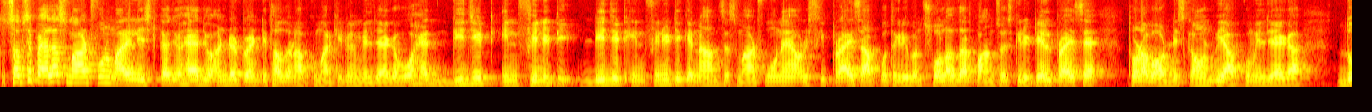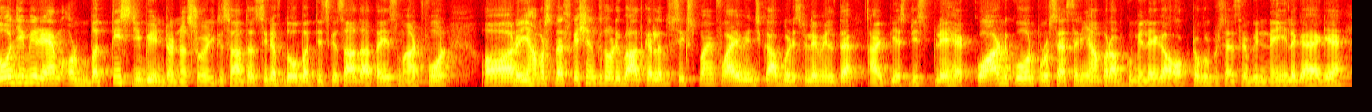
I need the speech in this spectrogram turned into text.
तो सबसे पहला स्मार्टफ़ोन हमारे लिस्ट का जो है, जो अंडर ट्वेंटी थाउज़ेंड आपको मार्केट में मिल जाएगा, वो है डिजिट इन्फिनिटी डिजिट इन्फिनिटी के नाम से स्मार्टफ़ोन है और इसकी प्राइस आपको तकरीबन सोलह हज़ार पाँच सौ, इसकी रिटेल प्राइस है। थोड़ा बहुत डिस्काउंट भी आपको मिल जाएगा। दो जीबी रैम और बत्तीस जीबी इंटरनल स्टोरेज के साथ है। सिर्फ़ दो बत्तीस के साथ आता है स्मार्टफ़ोन और यहाँ पर स्पेसिफिकेशन की थोड़ी बात कर ले तो 6.5 इंच का आपको डिस्प्ले मिलता है। आईपीएस डिस्प्ले है। क्वाड कोर प्रोसेसर यहाँ पर आपको मिलेगा। ऑक्टो कोर प्रोसेसर भी नहीं लगाया गया है।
